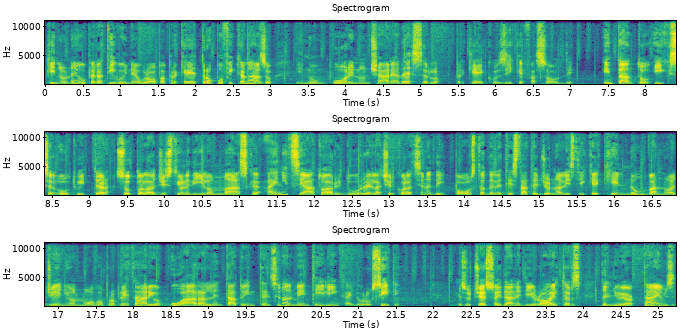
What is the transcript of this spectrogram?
che non è operativo in Europa perché è troppo ficcanaso e non può rinunciare ad esserlo, perché è così che fa soldi. Intanto X o Twitter, sotto la gestione di Elon Musk, ha iniziato a ridurre la circolazione dei post delle testate giornalistiche che non vanno a genio al nuovo proprietario o ha rallentato intenzionalmente i link ai loro siti. È successo ai danni di Reuters, del New York Times,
